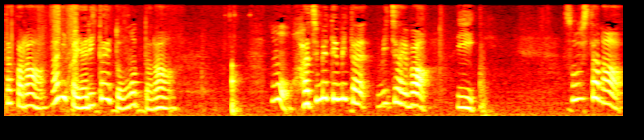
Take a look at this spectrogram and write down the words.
だから何かやりたいと思ったらもう始めてみた見ちゃえばいい。そうしたら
